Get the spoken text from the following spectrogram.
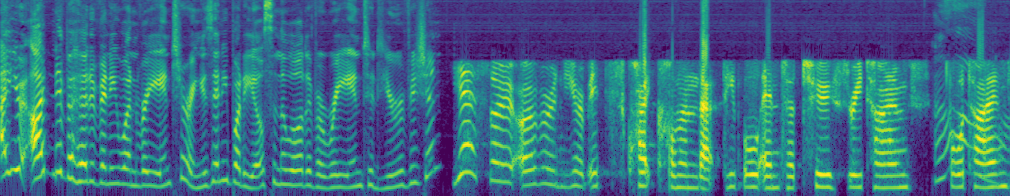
Are you? I'd never heard of anyone re-entering. Has anybody else in the world ever re-entered Eurovision? Yeah, so over in Europe, it's quite common that people enter two, three times, four times.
